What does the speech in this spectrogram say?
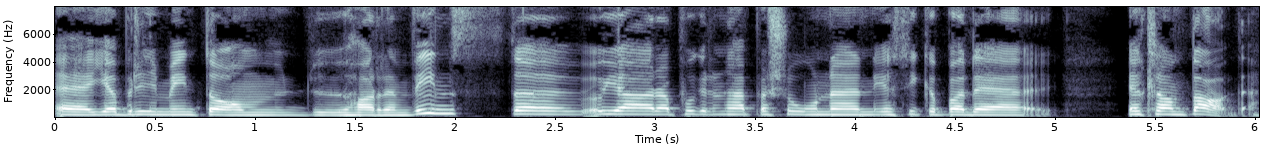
Eh, jag bryr mig inte om du har en vinst eh, att göra på den här personen, jag tycker bara det, jag klarar inte av det.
